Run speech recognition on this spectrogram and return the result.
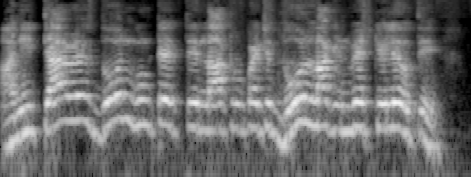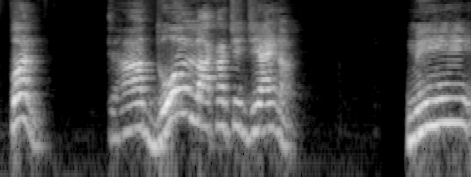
आणि त्यावेळेस दोन गुंठे ते लाख रुपयाचे दोन लाख इन्व्हेस्ट केले होते. पण त्या दोन लाखाचे जे आहे ना मी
